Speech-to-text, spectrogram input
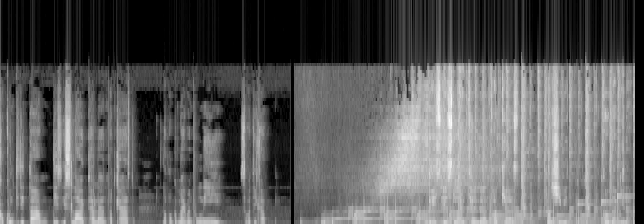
ขอบคุณที่ติดตาม This is Life Thailand Podcast แล้วพบกันใหม่วันพรุ่งนี้ สวัสดีครับ This is Life Thailand Podcast เพราะชีวิตก็แบบนี้แหละ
